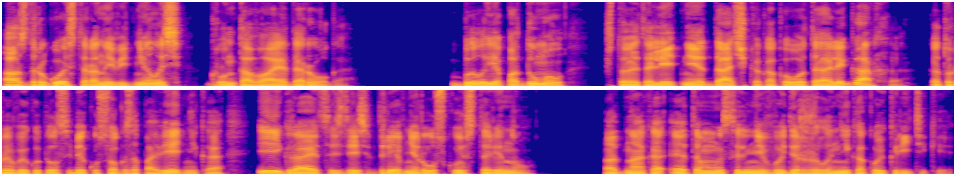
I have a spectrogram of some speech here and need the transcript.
а с другой стороны виднелась грунтовая дорога. Было я подумал, что это летняя дачка какого-то олигарха, который выкупил себе кусок заповедника и играется здесь в древнерусскую старину. Однако эта мысль не выдержала никакой критики.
